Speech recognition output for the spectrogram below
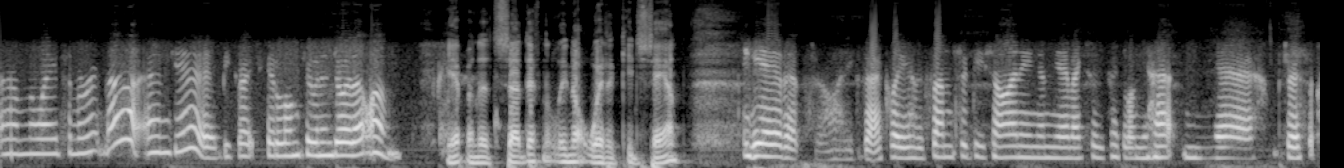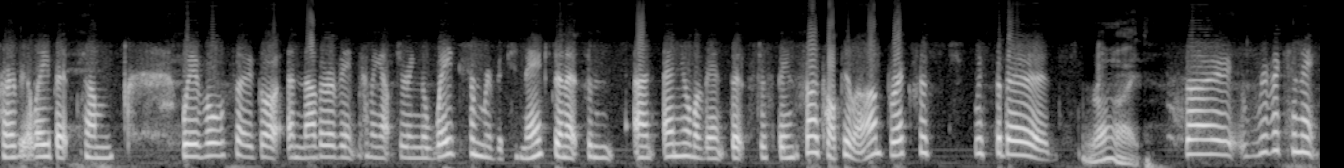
on the way to Mooroopna. And yeah, it'd be great to get along to and enjoy that one. Yep. And it's uh, definitely not wet at Kidstown. Yeah, that's right, exactly. The sun should be shining, and yeah, make sure you take along your hat and yeah, dress appropriately. But um, we've also got another event coming up during the week from River Connect, and it's an, an annual event that's just been so popular Breakfast with the Birds. Right. So River Connect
